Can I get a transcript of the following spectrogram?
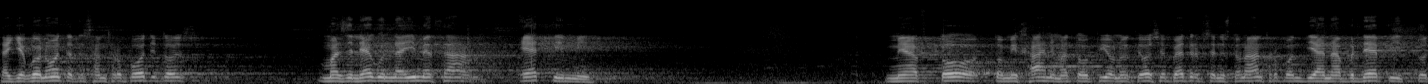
τα γεγονότα της ανθρωπότητος μας λέγουν να είμεθα έτοιμοι με αυτό το μηχάνημα το οποίο ο Θεός επέτρεψε στον άνθρωπο για να βλέπει το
